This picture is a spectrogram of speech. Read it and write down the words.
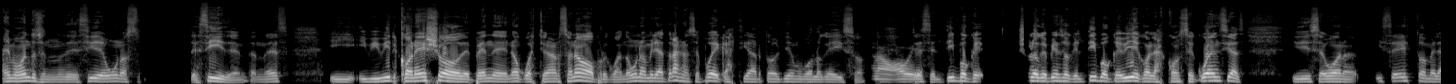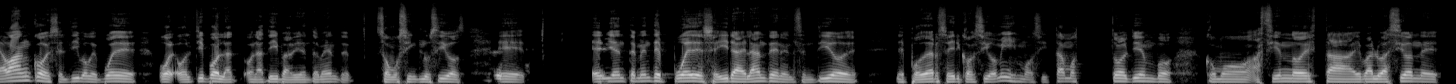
hay momentos en donde decide uno decide, ¿entendés? Y, vivir con ello depende de no cuestionarse o no, porque cuando uno mira atrás no se puede castigar todo el tiempo por lo que hizo. No, obvio. Entonces el tipo que, yo lo que pienso que el tipo que vive con las consecuencias y dice, bueno, hice esto, me la banco, es el tipo que puede, o, el tipo o la tipa, evidentemente, somos inclusivos, eh, evidentemente puede seguir adelante en el sentido de, poder seguir consigo mismo. Si estamos todo el tiempo como haciendo esta evaluación de,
